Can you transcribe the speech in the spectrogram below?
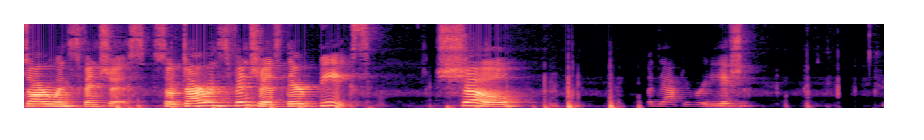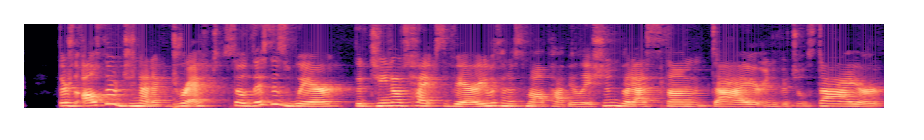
Darwin's finches. So Darwin's finches, their beaks show adaptive radiation. There's also genetic drift. So this is where the genotypes vary within a small population, but as some die or individuals die or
